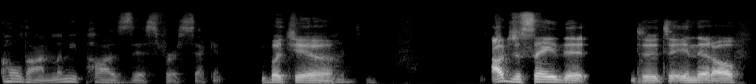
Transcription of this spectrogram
hold on, let me pause this for a second. But yeah, I'll just say that to to end that off,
